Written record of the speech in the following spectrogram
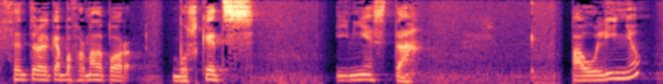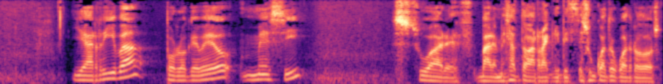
centro del campo formado por Busquets, Iniesta, Paulinho y arriba, por lo que veo, Messi, Suárez. Vale, me salto a Rakitic, es un 4-4-2.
